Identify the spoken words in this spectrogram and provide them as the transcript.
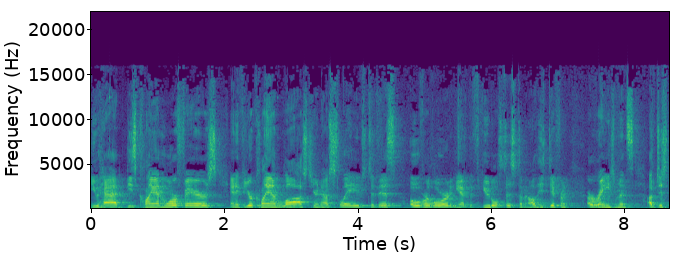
you had these clan warfares, and if your clan lost, you're now slaves to this overlord, and you have the feudal system and all these different arrangements of just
